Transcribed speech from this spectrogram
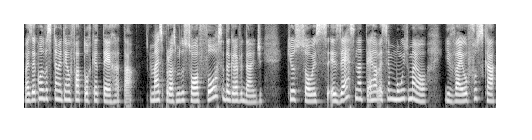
mas aí quando você também tem o fator que a Terra tá mais próximo do Sol, a força da gravidade que o Sol exerce na Terra vai ser muito maior e vai ofuscar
